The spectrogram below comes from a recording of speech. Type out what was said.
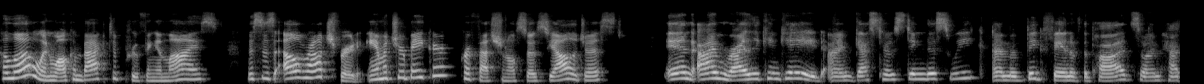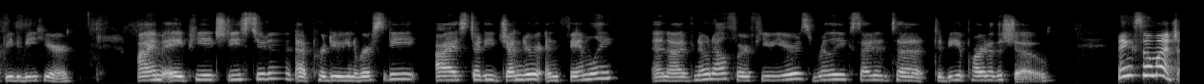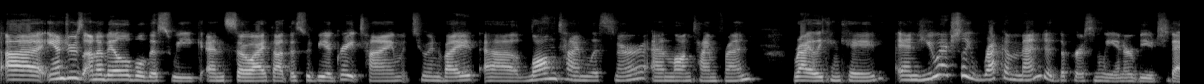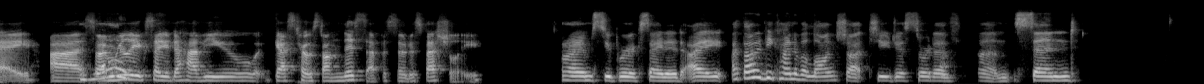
Hello, and welcome back to Proofing and Lies. This is Elle Rochford, amateur baker, professional sociologist. And I'm Riley Kincaid. I'm guest hosting this week. I'm a big fan of the pod, so I'm happy to be here. I'm a PhD student at Purdue University. I study gender and family, and I've known Elle for a few years. Really excited to, to be a part of the show. Thanks so much. Uh, Andrew's unavailable this week. And so I thought this would be a great time to invite a longtime listener and longtime friend, Riley Kincaid. And you actually recommended the person we interviewed today. Uh, so I'm really excited to have you guest host on this episode, especially. I'm super excited. I, I thought it'd be kind of a long shot to just sort of um, send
